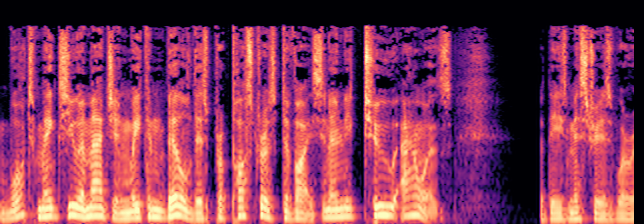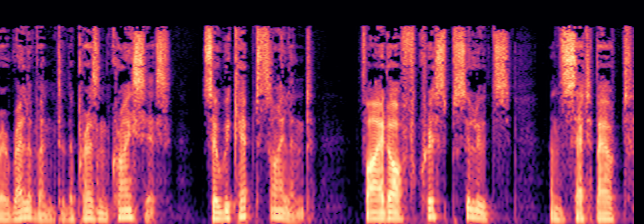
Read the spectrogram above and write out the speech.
what makes you imagine we can build this preposterous device in only two hours? But these mysteries were irrelevant to the present crisis, so we kept silent, fired off crisp salutes, and set about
